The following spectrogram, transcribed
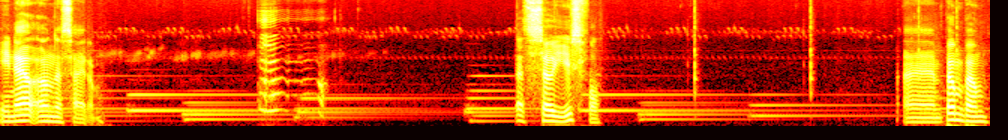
You now own this item. That's so useful. And boom, boom.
